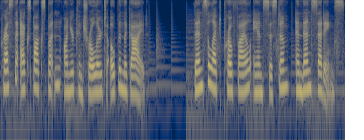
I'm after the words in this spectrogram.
press the Xbox button on your controller to open the guide. Then select Profile and System, and then Settings.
